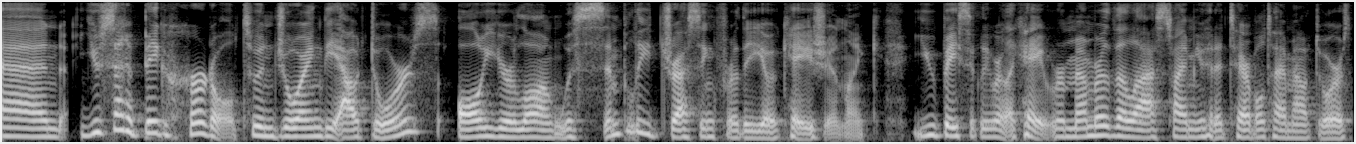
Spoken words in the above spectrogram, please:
And you said a big hurdle to enjoying the outdoors all year long was simply dressing for the occasion. Like, you basically were like, hey, remember the last time you had a terrible time outdoors?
